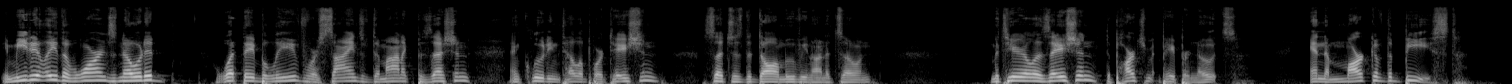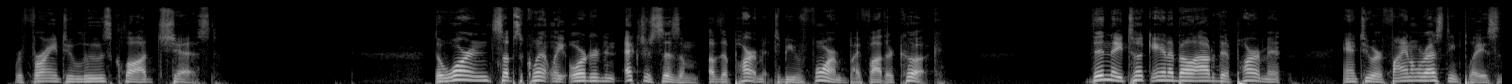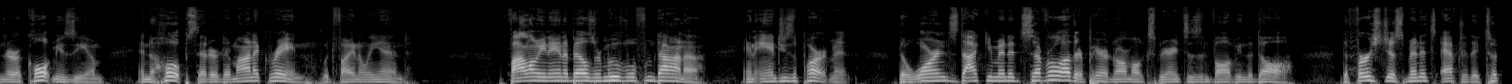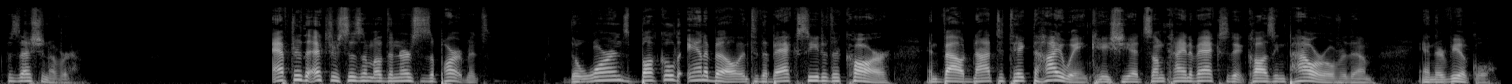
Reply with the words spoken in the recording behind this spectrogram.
Immediately, the Warrens noted what they believed were signs of demonic possession, including teleportation, such as the doll moving on its own, materialization, the parchment paper notes, and the mark of the beast, referring to Lou's clawed chest. The Warrens subsequently ordered an exorcism of the apartment to be performed by Father Cook. Then they took Annabelle out of the apartment and to her final resting place in their occult museum in the hopes that her demonic reign would finally end. Following Annabelle's removal from Donna and Angie's apartment, The Warrens documented several other paranormal experiences involving the doll, the first just minutes after they took possession of her. After the exorcism of the nurse's apartments, the Warrens buckled Annabelle into the back seat of their car and vowed not to take the highway in case she had some kind of accident causing power over them and their vehicle.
